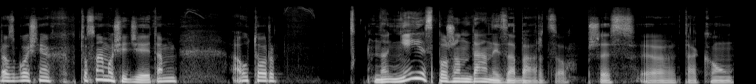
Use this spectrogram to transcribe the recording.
rozgłośniach to samo się dzieje. Tam autor no nie jest pożądany za bardzo przez e, taką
